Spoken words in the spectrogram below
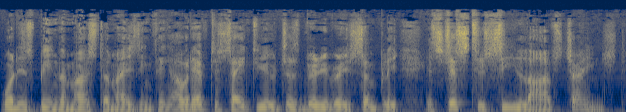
what has been the most amazing thing? I would have to say to you, just very, very simply, it's just to see lives changed.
